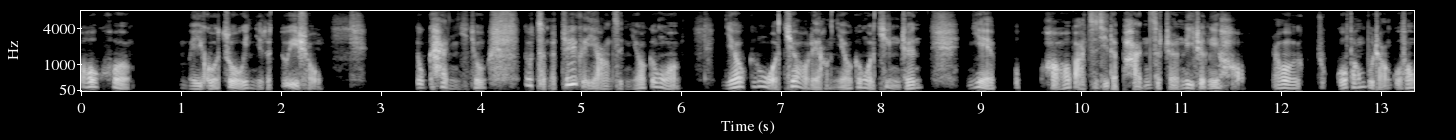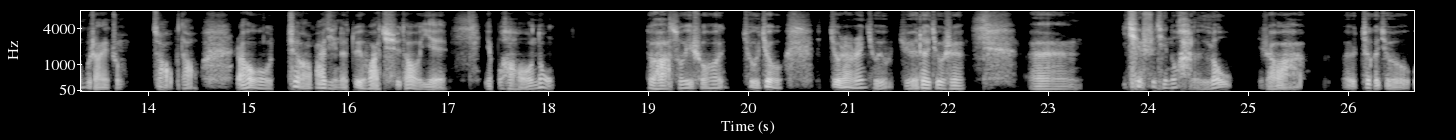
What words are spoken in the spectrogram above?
包括。美国作为你的对手，都看你就都怎么这个样子？你要跟我，你要跟我较量，你要跟我竞争，你也不好好把自己的盘子整理整理好。然后国防部长，国防部长也找找不到，然后正儿八经的对话渠道也也不好好弄，对吧？所以说，就就就让人就觉得就是，嗯，一切事情都很 low，你知道吧？呃，这个就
